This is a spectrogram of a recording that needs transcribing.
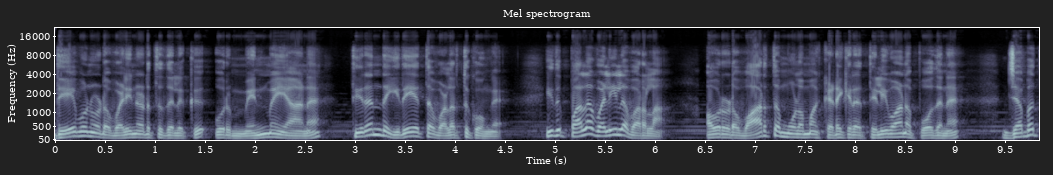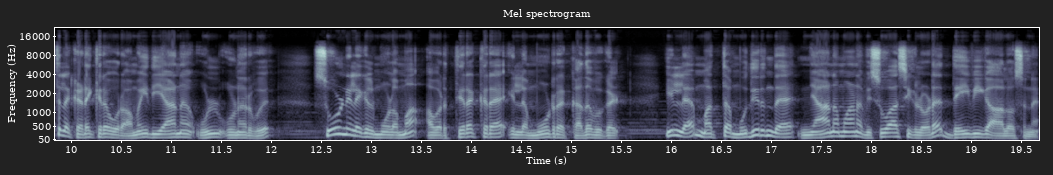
தேவனோட வழிநடத்துதலுக்கு ஒரு மென்மையான திறந்த இதயத்தை வளர்த்துக்கோங்க. இது பல வழியில வரலாம். அவரோட வார்த்தை மூலமாக கிடைக்கிற தெளிவான போதனை ஜபத்தில் கிடைக்கிற ஒரு அமைதியான உள் உணர்வு சூழ்நிலைகள் மூலமாக அவர் திறக்கிற இல்லை மூடுற கதவுகள் இல்லை மற்ற முதிர்ந்த ஞானமான விசுவாசிகளோட தெய்வீக ஆலோசனை.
